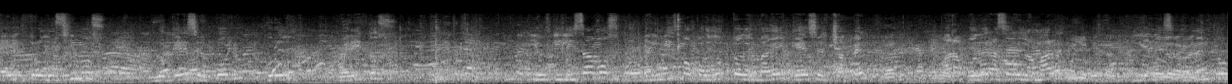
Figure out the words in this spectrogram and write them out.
E introducimos lo que es el pollo crudo, cueritos, y utilizamos el mismo producto del maguey que es el chapel para poder hacer el amarre. Y en ese momento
